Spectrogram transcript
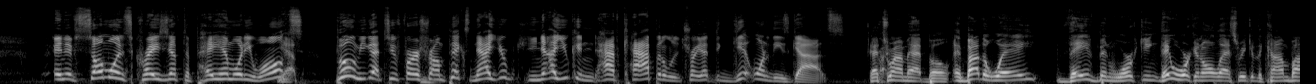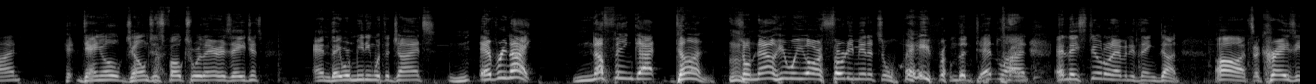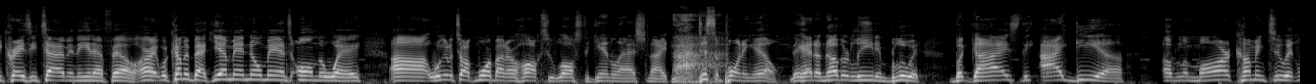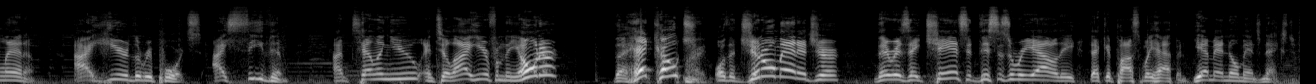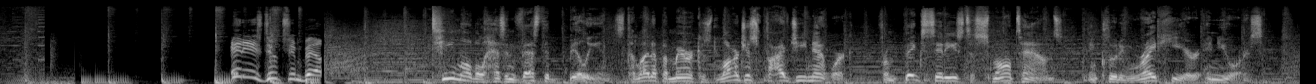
and if someone's crazy enough to pay him what he wants, boom, you got two first round picks. Now you're now you can have capital to trade up to get one of these guys. That's where I'm at, Bo. And by the way, they've been working. They were working all last week at the combine. Daniel Jones's folks were there, his agents, and they were meeting with the Giants every night. Nothing got done. So now here we are, 30 minutes away from the deadline, and they still don't have anything done. Oh, it's a crazy, crazy time in the NFL. All right, we're coming back. Yeah, man, no man's on the way. Uh, we're going to talk more about our Hawks who lost again last night. Disappointing L. They had another lead and blew it. But, guys, the idea of Lamar coming to Atlanta, I hear the reports, I see them. I'm telling you, until I hear from the owner, the head coach, or the general manager, there is a chance that this is a reality that could possibly happen. Yeah, man, no man's next. It is Dukes and Bell. T-Mobile has invested billions to light up America's largest 5G network from big cities to small towns, including right here in yours.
